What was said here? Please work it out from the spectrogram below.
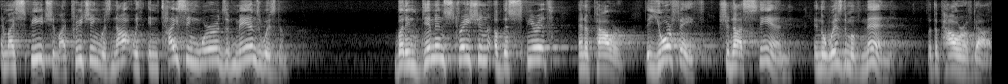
And my speech and my preaching was not with enticing words of man's wisdom, but in demonstration of the Spirit and of power, that your faith should not stand in the wisdom of men, but the power of God.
